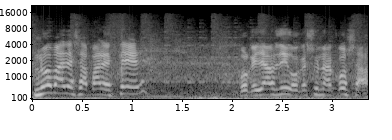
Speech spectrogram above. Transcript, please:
no va a desaparecer, porque ya os digo que es una cosa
